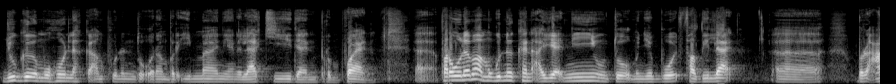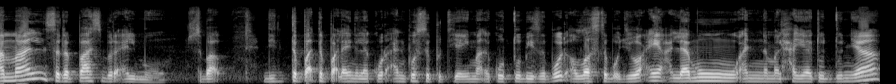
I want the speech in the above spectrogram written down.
Juga mohonlah keampunan untuk orang beriman yang lelaki dan perempuan. Uh, para ulama menggunakan ayat ni untuk menyebut fadilat uh, beramal selepas berilmu. Sebab di tempat-tempat lain dalam Quran pun seperti yang Imam Al-Qurtubi sebut Allah sebut juga i'lamu annamal hayatud dunya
